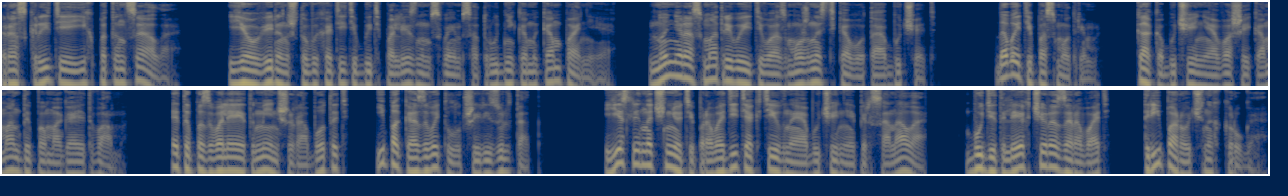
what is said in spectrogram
раскрытие их потенциала. Я уверен, что вы хотите быть полезным своим сотрудникам и компании, но не рассматриваете возможность кого-то обучать. Давайте посмотрим, как обучение вашей команды помогает вам. Это позволяет меньше работать и показывать лучший результат. Если начнете проводить активное обучение персонала, будет легче разорвать три порочных круга,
